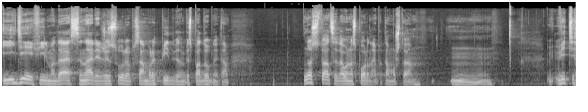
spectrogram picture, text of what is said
И идея фильма, да, сценарий, режиссура, сам Брэд Питт там, бесподобный там. Но ситуация довольно спорная, потому что ведь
